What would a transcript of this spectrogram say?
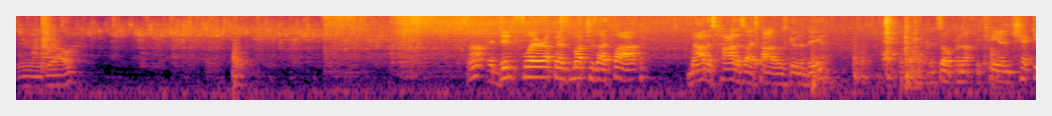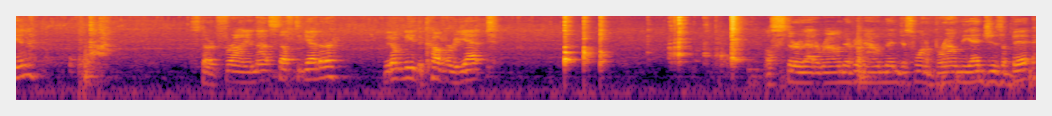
There we go. Well, it did flare up as much as I thought. Not as hot as I thought it was going to be. Let's open up the canned chicken. Start frying that stuff together. We don't need the cover yet. I'll stir that around every now and then, just want to brown the edges a bit.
